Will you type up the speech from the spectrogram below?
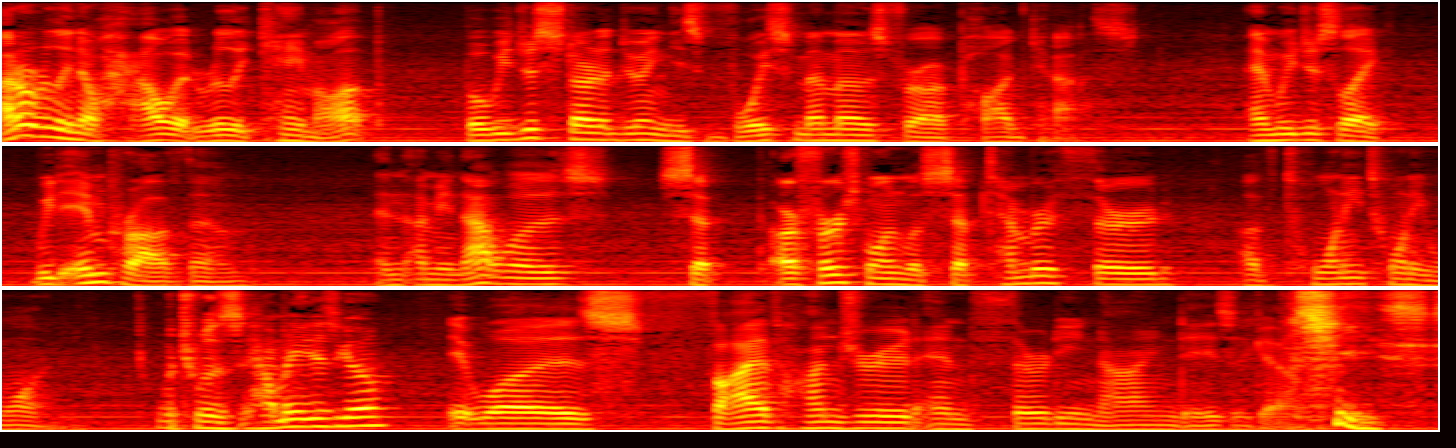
I don't really know how it really came up, but we just started doing these voice memos for our podcast. And we just like we'd improv them. And I mean that was sep- our first one was September 3rd of 2021. Which was how many days ago? It was 539 days ago. Jeez.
